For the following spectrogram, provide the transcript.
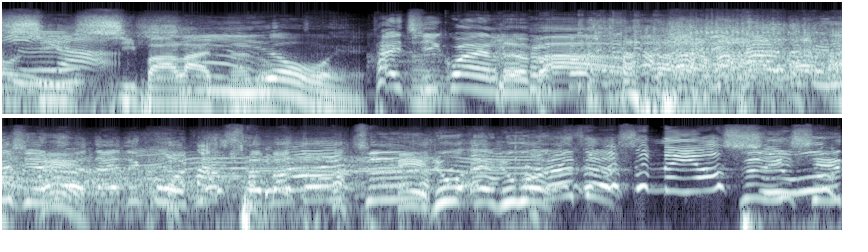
稀啊稀巴烂那鸡种。肉哎。太奇怪了吧？你看这个这些热带的国家什么都吃，哎，如果哎如果真的是一些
